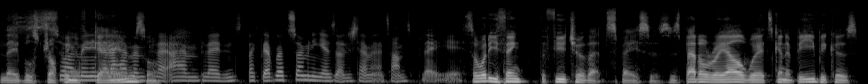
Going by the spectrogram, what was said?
labels dropping so of many that I games. haven't, Or, play, I haven't played. In, like I've got so many games I just haven't had time to play. Yes. so, what do you think the future of that space is? Is battle royale where it's going to be? Because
